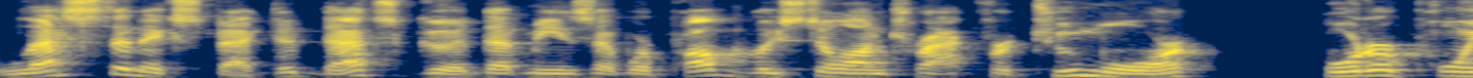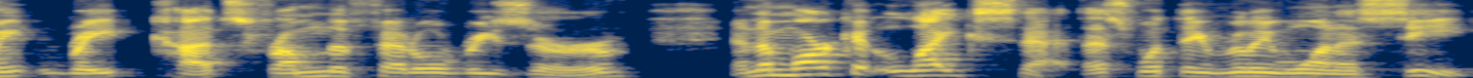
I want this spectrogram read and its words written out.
less than expected. That's good. That means that we're probably still on track for two more quarter point rate cuts from the Federal Reserve. And the market likes that. That's what they really want to see.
